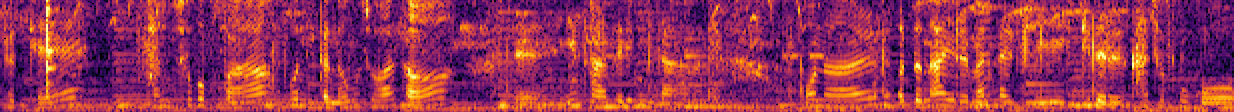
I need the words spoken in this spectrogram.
이렇게 산수국바 보니까 너무 좋아서 예, 인사드립니다. 오늘 어떤 아이를 만날지 기대를 가져보고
